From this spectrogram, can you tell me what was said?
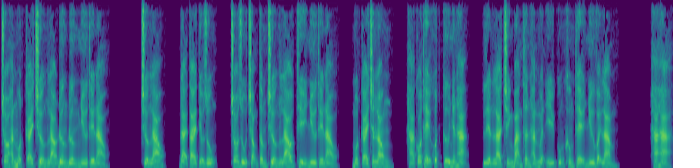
cho hắn một cái trưởng lão đương đương như thế nào. Trưởng lão, đại tài tiểu dụng, cho dù trọng tâm trưởng lão thì như thế nào, một cái chân long, há có thể khuất cư nhân hạ, liền là chính bản thân hắn nguyện ý cũng không thể như vậy làm. Ha ha,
